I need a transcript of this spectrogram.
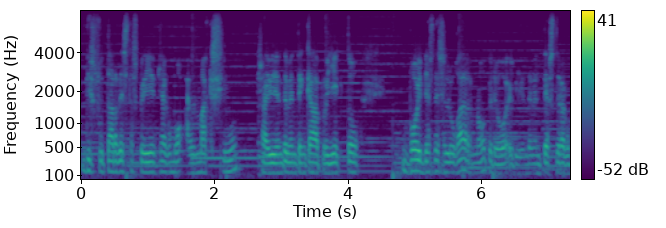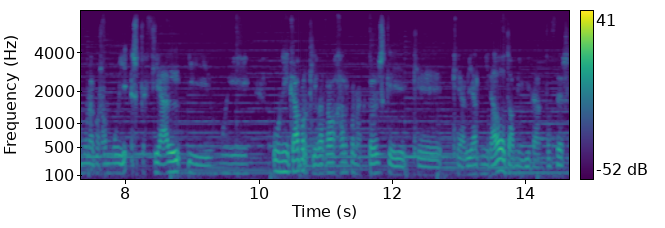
disfrutar de esta experiencia como al máximo. O sea, evidentemente en cada proyecto voy desde ese lugar, ¿no? Pero evidentemente esto era como una cosa muy especial y muy única porque iba a trabajar con actores que, que, había admirado toda mi vida. Entonces,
